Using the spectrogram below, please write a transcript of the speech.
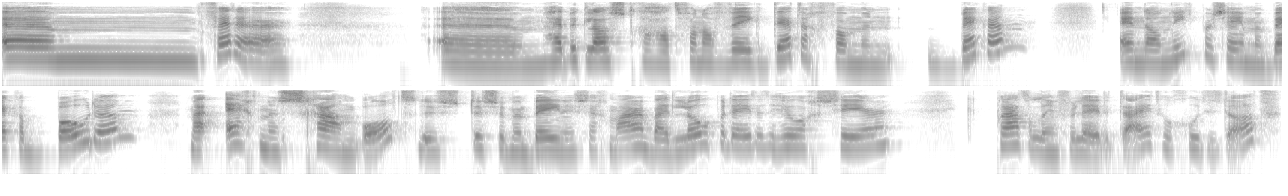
Um, verder um, heb ik last gehad vanaf week 30 van mijn bekken. En dan niet per se mijn bekkenbodem, maar echt mijn schaambod. Dus tussen mijn benen, zeg maar. Bij het lopen deed het heel erg zeer. Praat al in verleden tijd, hoe goed is dat?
